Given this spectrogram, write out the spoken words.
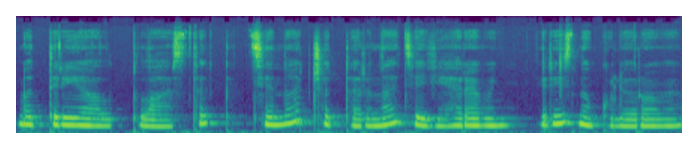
Матеріал пластик. Ціна 14 гривень. Різнокольорове.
